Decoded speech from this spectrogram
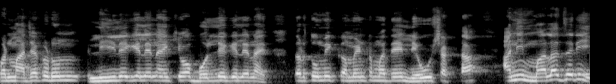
पण माझ्याकडून लिहिले गेले नाही किंवा बोलले गेले नाहीत तर तुम्ही कमेंटमध्ये लिहू शकता. आणि मला जरी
